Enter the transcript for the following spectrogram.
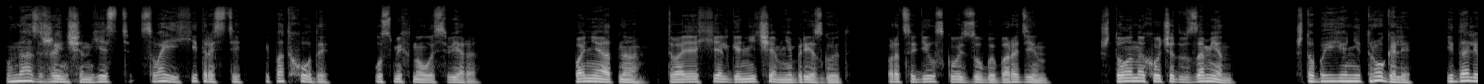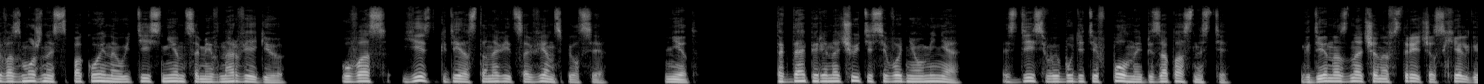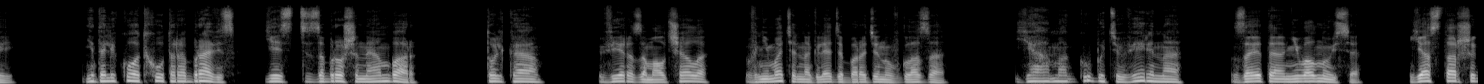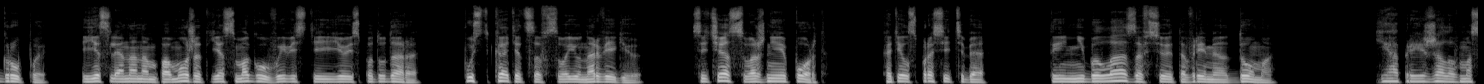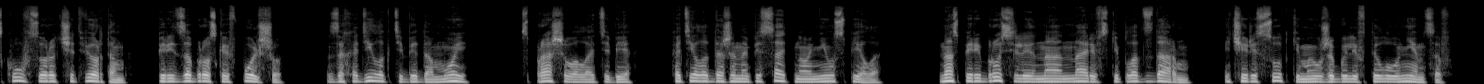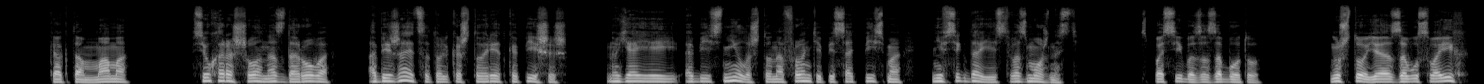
«У нас, женщин, есть свои хитрости и подходы», — усмехнулась Вера. «Понятно. Твоя Хельга ничем не брезгует», — процедил сквозь зубы Бородин. «Что она хочет взамен?» «Чтобы ее не трогали и дали возможность спокойно уйти с немцами в Норвегию. У вас есть где остановиться в Венспилсе?» «Нет». «Тогда переночуйте сегодня у меня. Здесь вы будете в полной безопасности». «Где назначена встреча с Хельгой?» Недалеко от хутора Бравис есть заброшенный амбар. Только...» Вера замолчала, внимательно глядя Бородину в глаза. «Я могу быть уверена...» «За это не волнуйся. Я старший группы, и если она нам поможет, я смогу вывести ее из-под удара. Пусть катится в свою Норвегию. Сейчас важнее порт. Хотел спросить тебя, ты не была за все это время дома?» Я приезжала в Москву в 44-м, перед заброской в Польшу. Заходила к тебе домой, спрашивала о тебе, хотела даже написать, но не успела. Нас перебросили на Наревский плацдарм, и через сутки мы уже были в тылу у немцев. Как там мама? Все хорошо, она здорова. Обижается только, что редко пишешь. Но я ей объяснила, что на фронте писать письма не всегда есть возможность. Спасибо за заботу. «Ну что, я зову своих?»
